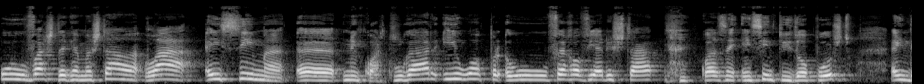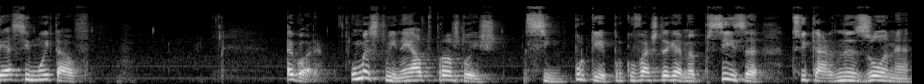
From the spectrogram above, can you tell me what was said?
O Vasco da Gama está lá em cima, uh, em quarto lugar, e o, o Ferroviário está quase em sentido oposto, em 18. Agora, o Mastuína é alto para os dois. Sim. Porquê? Porque o Vasco da Gama precisa de ficar na zona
